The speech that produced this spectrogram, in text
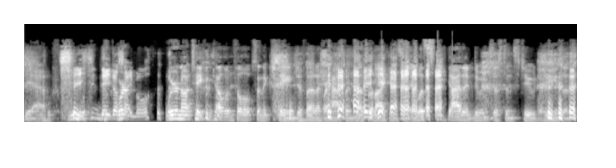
yeah. Say more? we're not taking Kalvin Phillips in exchange if that ever happens. That's what yeah. I can say. Let's speak that into existence too Jesus.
